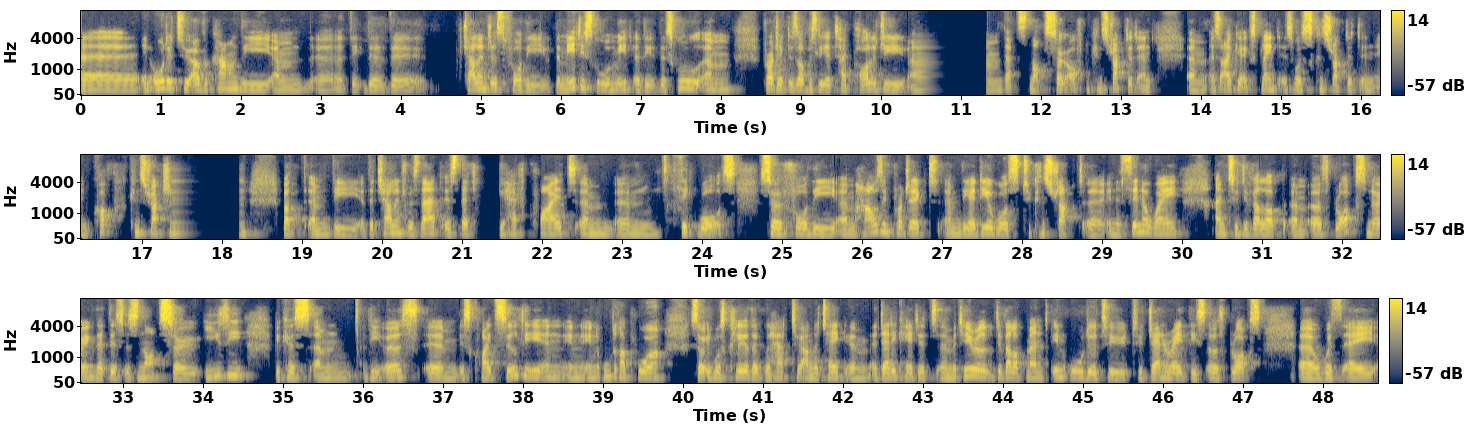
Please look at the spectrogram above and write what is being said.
in order to overcome the, um, uh, the, the, the challenges for the the METI school, uh, the the school um, project is obviously a typology. Um, that's not so often constructed, and um, as Eike explained, it was constructed in in cob construction. But um, the the challenge with that is that you have quite um, um, thick walls. So for the um, housing project, um, the idea was to construct uh, in a thinner way and to develop um, earth blocks, knowing that this is not so easy because um, the earth is quite silty in, in, in Rudrapur. So it was clear that we had to undertake a dedicated uh, material development in order to, to generate these earth blocks uh, with a,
